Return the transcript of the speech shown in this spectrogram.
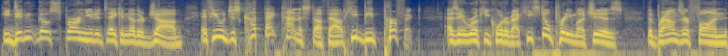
He didn't go spurn you to take another job. If he would just cut that kind of stuff out, he'd be perfect as a rookie quarterback. He still pretty much is. The Browns are fun.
